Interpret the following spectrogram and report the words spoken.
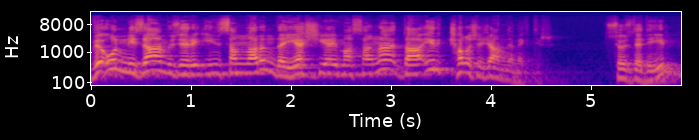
ve o nizam üzere insanların da yaşayamasına dair çalışacağım demektir. Sözde değil,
